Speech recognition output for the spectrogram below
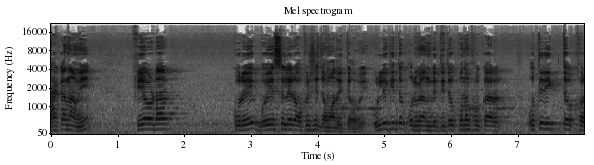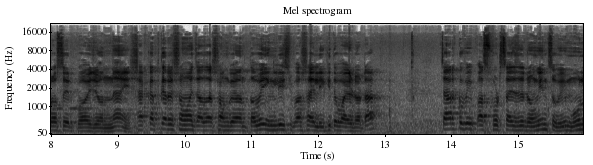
ঢাকা নামে ফি অর্ডার করে বইএসএলের অফিসে জমা দিতে হবে। উল্লিখিত পরিমাণ ব্যতীত কোনো প্রকার অতিরিক্ত খরচের প্রয়োজন নেই। সাক্ষাৎকারের সময় যা যা সঙ্গে আনতে হবে ইংলিশ ভাষায় লিখিত বায়োডাটা, চার কপি পাসপোর্ট সাইজের রঙিন ছবি, মূল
